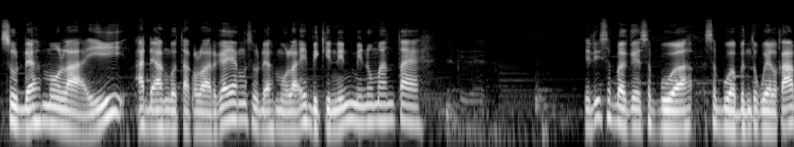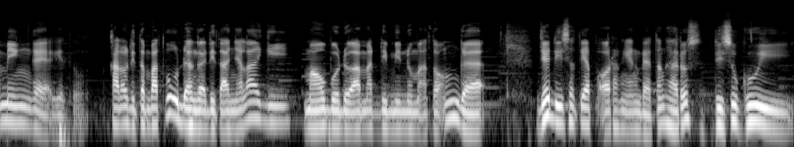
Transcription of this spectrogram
sudah mulai ada anggota keluarga yang sudah mulai bikinin minuman teh. Jadi sebagai sebuah sebuah bentuk welcoming kayak gitu. Kalau di tempatku udah nggak ditanya lagi mau bodo amat diminum atau enggak. Jadi setiap orang yang datang harus disuguhi.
